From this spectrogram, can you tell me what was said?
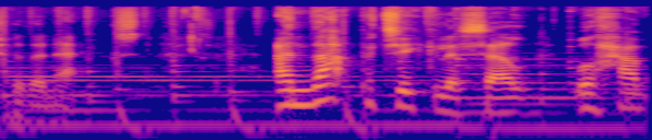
to the next. And that particular cell will have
